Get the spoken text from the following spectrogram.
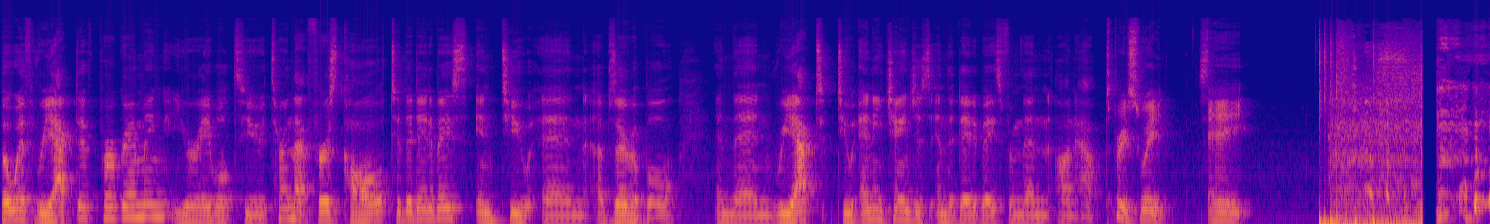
But with reactive programming, you're able to turn that first call to the database into an observable and then react to any changes in the database from then on out. It's pretty sweet. A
